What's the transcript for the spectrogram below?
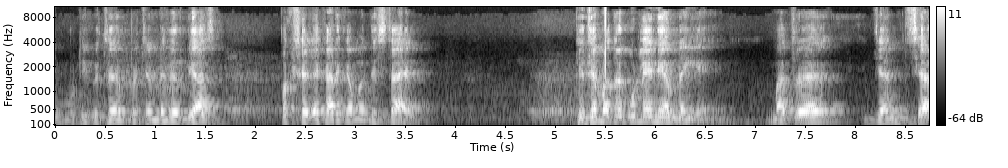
मोठी प्रचंड प्रचंड गर्दी आज पक्षाच्या कार्यक्रमात दिसत आहेत तिथे मात्र कुठलेही नियम नाही आहे मात्र ज्यांच्या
